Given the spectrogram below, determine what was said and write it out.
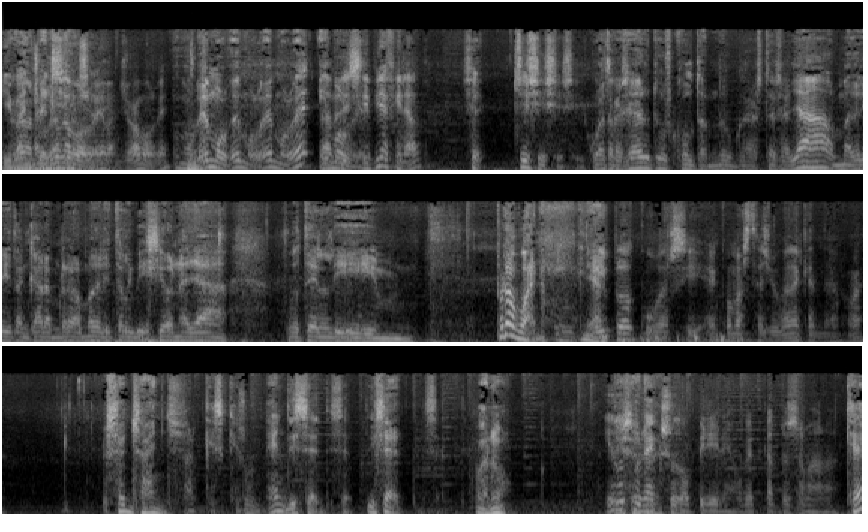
I Van Van jugar jugar molt bé. van jugar molt bé. Molt bé, molt bé, molt bé, molt bé. I molt principi a final. Sí, sí, sí, sí, sí. 4-0, tu escolta'm, tu que estàs allà, el Madrid encara amb Real Madrid Televisió allà fotent-li... Però bueno, Increïble el Covarsí, eh, com està jugant aquest nano, eh? ja, 16 anys, Perquè és que és un nen. 17, 17. 17. Bueno, Hi ha hagut un èxode al Pirineu aquest cap de setmana. què?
